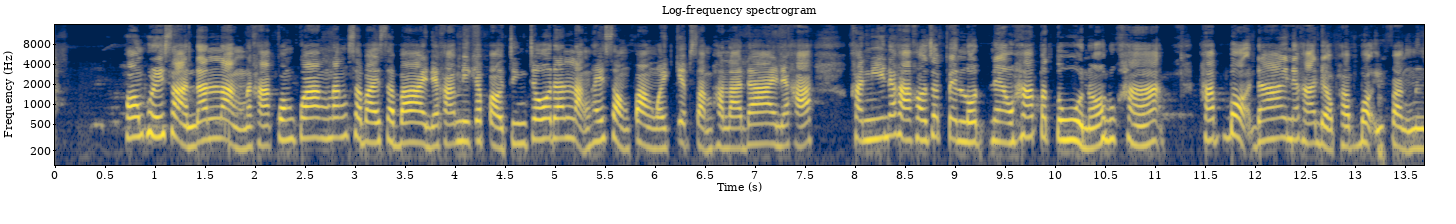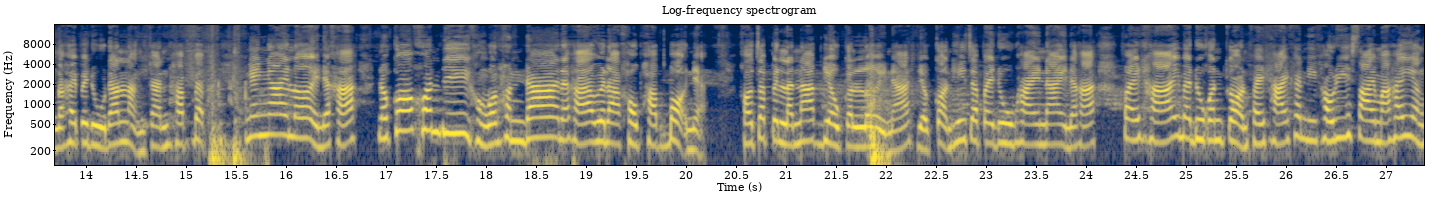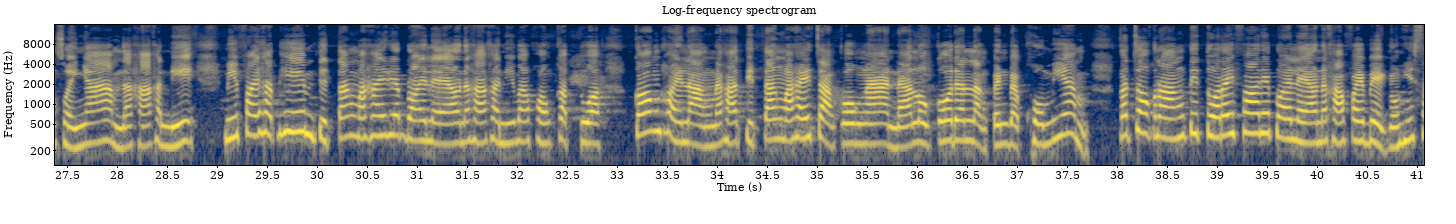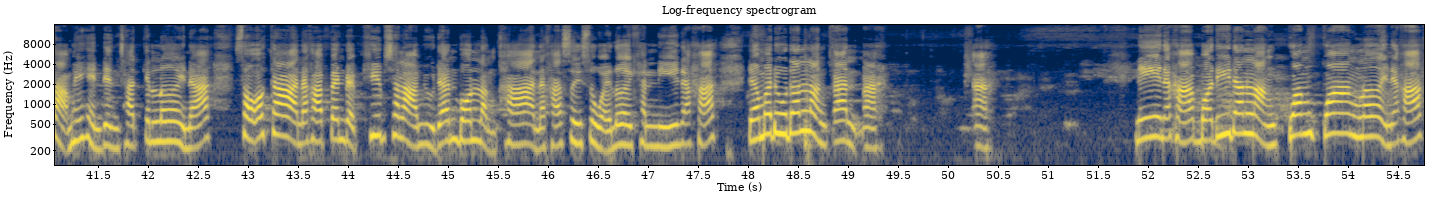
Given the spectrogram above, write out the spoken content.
ห้องผู้โดยสารด้านหลังนะคะ กว้างๆ นั่งสบายๆนะคะ มีกระเป๋าจิงโจ้ด้านหลังให้สองฝั่งไว้เก็บสัมภาระได้นะคะคันนี้นะคะเขาจะเป็นรถแนว 5 ประตูเนาะลูกค้า พับเบาะได้นะคะ เดี๋ยวพับเบาะอีกฝั่งหนึ่งแล้วให้ไปดูด้านหลังกันพับแบบง่าย ๆเลยนะคะ แล้วก็ข้อดีของรถ Honda นะคะ เวลาเขาพับเบาะเนี่ยเขาจะเป็นระนาบเดียวกันเลยนะ เดี๋ยวก่อนที่จะไปดูภายในนะคะ ไฟท้ายมาดูกันก่อนไฟท้ายคันนี้เขาดีไซน์มาให้อย่างสวยงามนะคะคันนี้มีไฟทับทิมติดตั้งมาให้เรียบร้อยแล้วนะคะคันนี้มาพร้อมกับตัวกล้องถอยหลังนะคะ ติดตั้งมาให้จากโรงงานนะ โลโก้ด้านหลังเป็นแบบโครเมียมกระจกหลังติดตัวไร้ฝ้าเรียบร้อยแล้วนะคะ ไฟเบรกดวงที่ 3 ให้เห็นเด่นชัดกันเลยนะเสาอากาศนะคะ เป็นแบบคีบฉลามอยู่ด้านบนหลังคานะคะ สวยๆเลยคันนี้นะคะ เดี๋ยวมาดูด้านหลังกันมาอะนี่นะคะบอดี้ด้านหลังกว้างๆเลยนะคะ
